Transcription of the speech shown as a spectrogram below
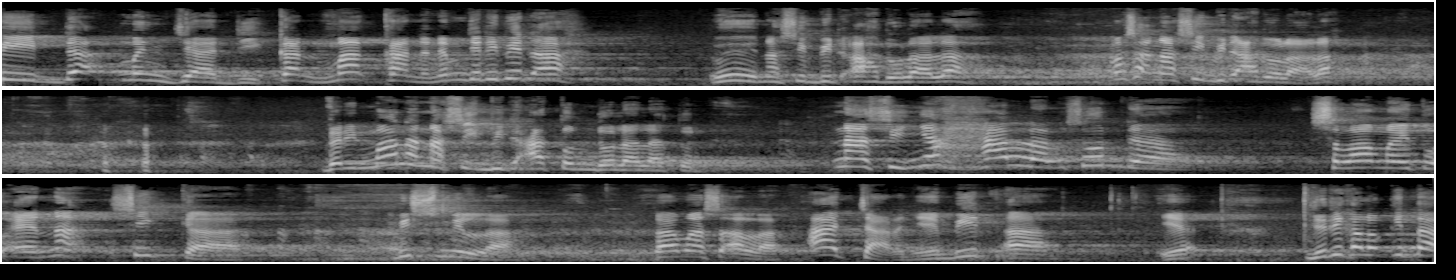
tidak menjadikan makanan yang menjadi bid'ah. Eh, nasi bid'ah dolalah. Masa nasi bid'ah dolalah? Dari mana nasi bid'atun dolalatun? Nasinya halal sudah. Selama itu enak, sikat. Bismillah. Gak masalah. Acaranya bid'ah. Ya. Jadi kalau kita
